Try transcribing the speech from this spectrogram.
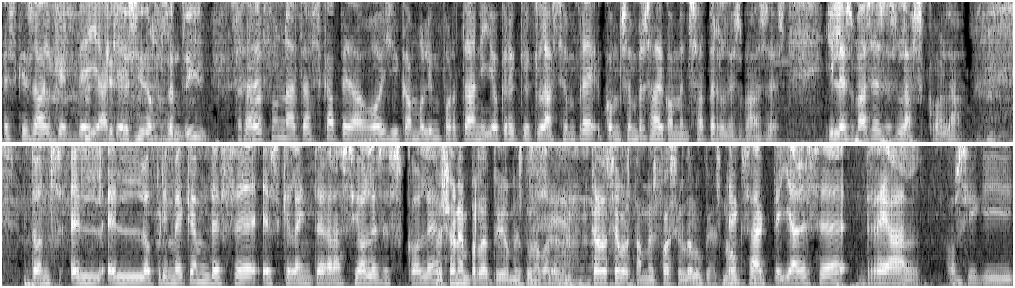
És que és el que et deia. que, que és així de senzill. S'ha de fer una tasca pedagògica molt important i jo crec que, clar, sempre, com sempre s'ha de començar per les bases. I les bases és l'escola. Mm. Doncs el, el, el primer que hem de fer és que la integració a les escoles... D'això n'hem parlat tu i jo més d'una sí. vegada. Cada ser bastant més fàcil del que és, no? Exacte, i ha de ser real. O sigui,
